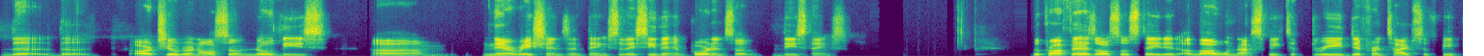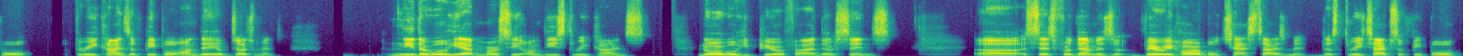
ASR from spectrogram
the the our children also know these um, narrations and things so they see the importance of these things. The Prophet has also stated Allah will not speak to three different types of people, three kinds of people on day of judgment. Neither will he have mercy on these three kinds. nor will he purify their sins. Uh, it says, For them is a very horrible chastisement. Those three types of people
